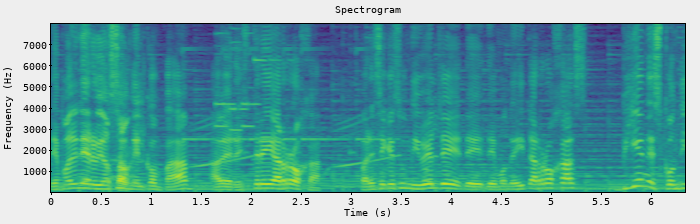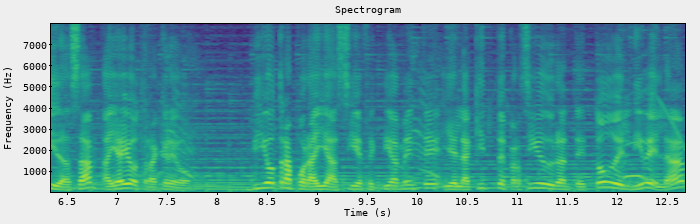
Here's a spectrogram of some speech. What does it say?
Te pone nerviosón el compa, ¿ah? A ver, estrella roja. Parece que es un nivel de, de moneditas rojas bien escondidas, ¿ah? Ahí hay otra, creo. Vi otra por allá, sí, efectivamente. Y el Lakitu te persigue durante todo el nivel, ¿ah?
